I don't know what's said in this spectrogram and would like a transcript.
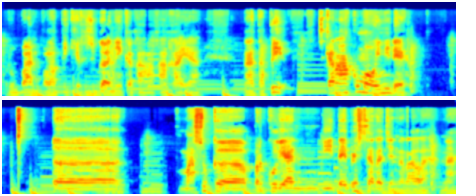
perubahan pola pikir juga nih ke kakak-kakak ya. Nah tapi sekarang aku mau ini deh eh masuk ke perkuliahan di ITB secara general lah. Nah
